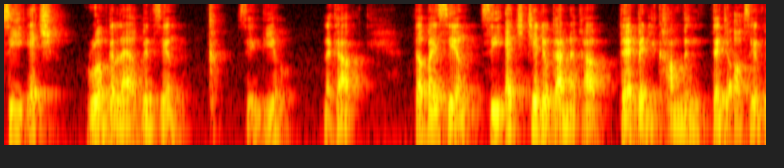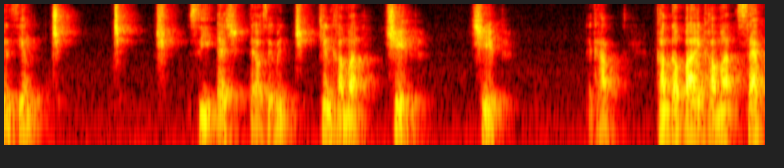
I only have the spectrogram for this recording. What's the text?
ch รวมกันแล้วเป็นเสียง k เสียงเดียวนะครับ ต่อไปเสียง ch เช่นเดียวกันนะครับ แต่เป็นอีกคำหนึ่ง แต่จะออกเสียงเป็นเสียง ch ch ch ch แต่ออกเสียงเป็น ch เช่นคำว่า cheap cheap นะครับ คำต่อไปคำว่า sack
